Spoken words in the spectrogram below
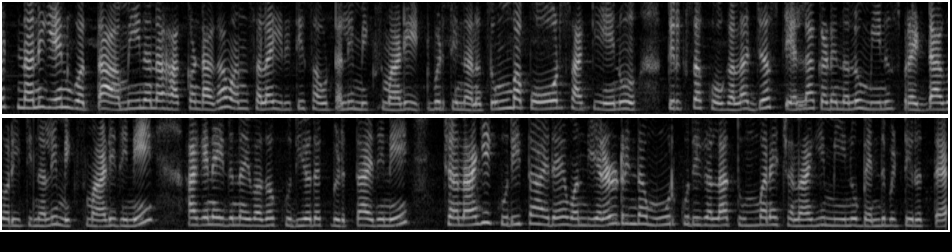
ಬಟ್ ನನಗೇನು ಗೊತ್ತಾ, ಮೀನನ್ನು ಹಾಕ್ಕೊಂಡಾಗ ಒಂದು ಸಲ ಈ ರೀತಿ ಸೌಟಲ್ಲಿ ಮಿಕ್ಸ್ ಮಾಡಿ ಇಟ್ಬಿಡ್ತೀನಿ ನಾನು. ತುಂಬ ಪೋರ್ಸ್ ಹಾಕಿ ಏನು ತಿರುಗ್ಸೋಕ್ಕೆ ಹೋಗಲ್ಲ. ಜಸ್ಟ್ ಎಲ್ಲ ಕಡೆಯಲ್ಲೂ ಮೀನು ಸ್ಪ್ರೆಡ್ ಆಗೋ ರೀತಿಯಲ್ಲಿ ಮಿಕ್ಸ್ ಮಾಡಿದ್ದೀನಿ. ಹಾಗೆಯೇ ಇದನ್ನು ಇವಾಗ ಕುದಿಯೋದಕ್ಕೆ ಬಿಡ್ತಾ ಇದ್ದೀನಿ. ಚೆನ್ನಾಗಿ ಕುದೀತಾ ಇದೆ. ಒಂದು ಎರಡರಿಂದ ಮೂರು ಕುದಿಗೆಲ್ಲ ತುಂಬಾ ಚೆನ್ನಾಗಿ ಮೀನು ಬೆಂದುಬಿಟ್ಟಿರುತ್ತೆ.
